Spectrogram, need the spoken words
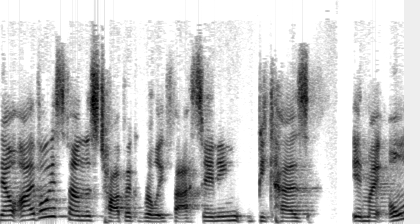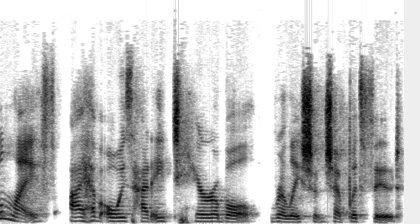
Now, I've always found this topic really fascinating because in my own life, I have always had a terrible relationship with food,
